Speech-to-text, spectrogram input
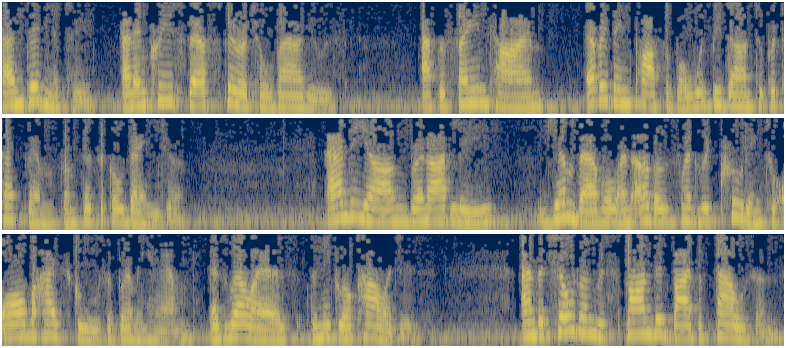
and dignity and increase their spiritual values. At the same time, everything possible would be done to protect them from physical danger. Andy Young, Bernard Lee, Jim Bevel and others went recruiting to all the high schools of Birmingham, as well as the Negro colleges. And the children responded by the thousands.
